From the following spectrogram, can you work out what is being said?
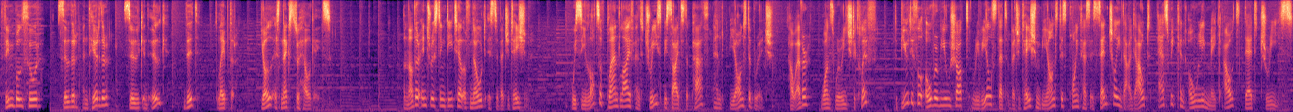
Fimbulthur, Silder and Hirder, Sylg and Ilg, Vid, Leipter. Yol is next to Hellgates. Another interesting detail of note is the vegetation. We see lots of plant life and trees besides the path and beyond the bridge. However, once we reach the cliff, the beautiful overview shot reveals that vegetation beyond this point has essentially died out as we can only make out dead trees.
